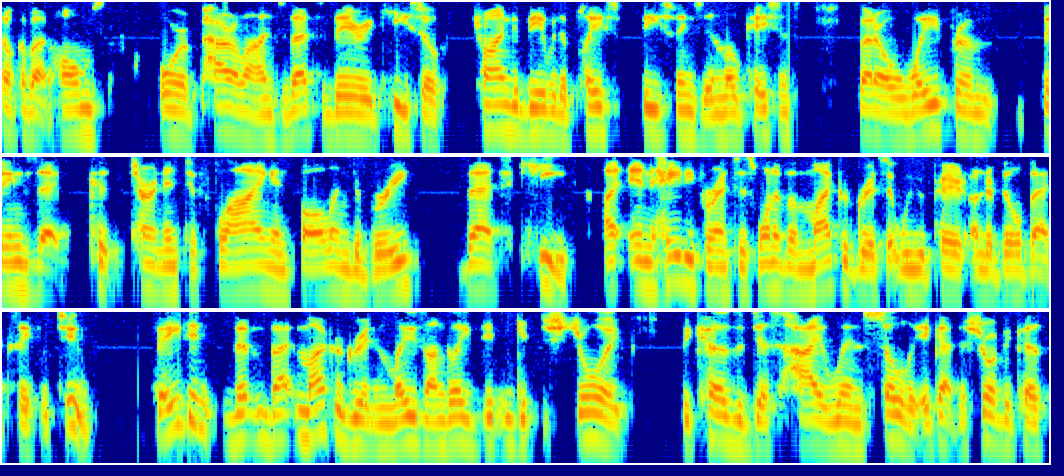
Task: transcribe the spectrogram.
talk about homes or power lines, that's very key. So trying to be able to place these things in locations that are away from things that could turn into flying and falling debris, that's key. Uh, in Haiti, for instance, one of the microgrids that we repaired under Build Back Safer 2 they didn't that, that microgrid in Les Anglais didn't get destroyed because of just high winds solely. It got destroyed because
